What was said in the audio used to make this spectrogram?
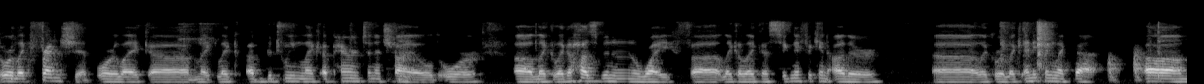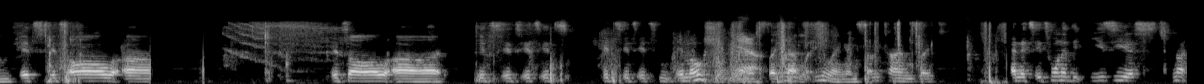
or like friendship or like um like like uh, between like a parent and a child or uh like like a husband and a wife uh like a like a significant other uh like or like anything like that um it's it's all um it's all uh it's it's it's it's it's it's, it's emotion Yeah, it's like totally. that feeling and sometimes like and it's it's one of the easiest not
